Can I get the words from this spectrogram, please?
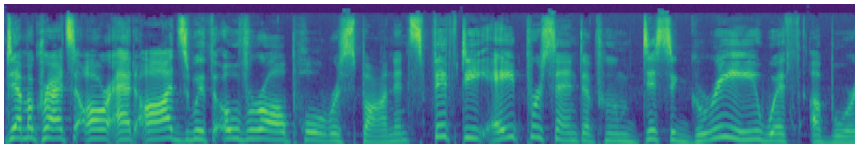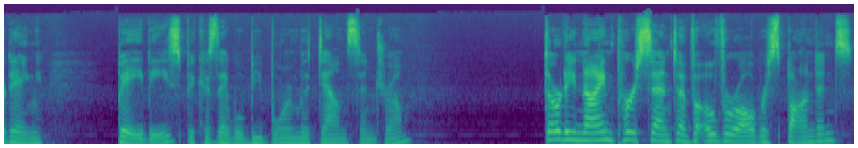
Democrats are at odds with overall poll respondents, 58% of whom disagree with aborting babies because they will be born with Down syndrome. 39% of overall respondents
